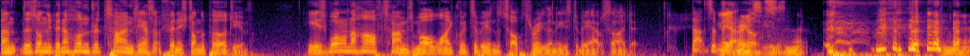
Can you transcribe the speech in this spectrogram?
and there's only been 100 times he hasn't finished on the podium. He is one and a half times more likely to be in the top three than he is to be outside it. that's a bit Yeah. Crazy, nuts. isn't it? yeah.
